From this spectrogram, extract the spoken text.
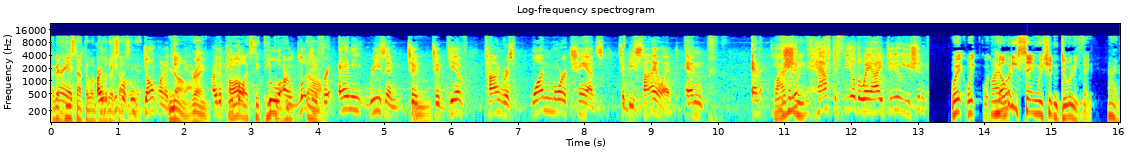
I mean, he's not the one are the people who it. don't want to take No, action, right. are the oh, people, Oh, it's the people who are looking oh. for any reason to, mm. to give Congress one more chance to be silent. And and Why you shouldn't we- have to feel the way I do. You shouldn't. Wait, wait, wait. Nobody's saying we shouldn't do anything. Right.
